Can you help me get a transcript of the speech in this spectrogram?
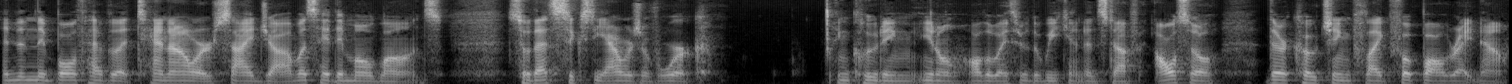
and then they both have a 10 hour side job. Let's say they mow lawns. So that's 60 hours of work. Including, you know, all the way through the weekend and stuff. Also, they're coaching flag football right now.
